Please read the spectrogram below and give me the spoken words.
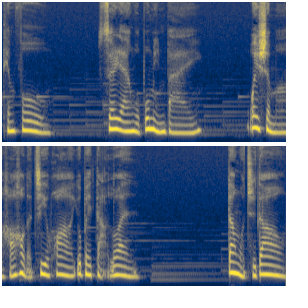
天父，虽然我不明白为什么好好的计划又被打乱，但我知道。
